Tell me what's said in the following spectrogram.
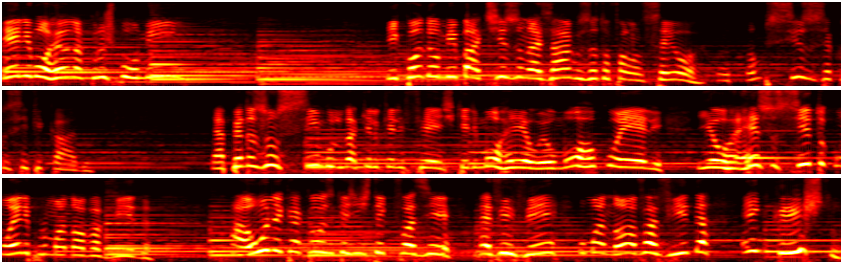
Ele morreu na cruz por mim. E quando eu me batizo nas águas, eu estou falando, Senhor, eu não preciso ser crucificado. É apenas um símbolo daquilo que ele fez, que ele morreu, eu morro com ele e eu ressuscito com ele para uma nova vida. A única coisa que a gente tem que fazer é viver uma nova vida em Cristo.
